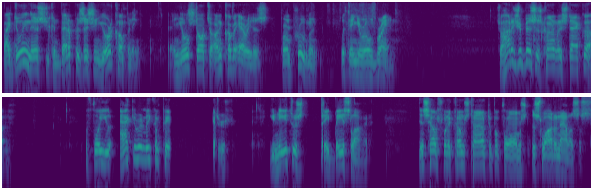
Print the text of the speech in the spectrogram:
By doing this, you can better position your company and you'll start to uncover areas for improvement within your own brand. So, how does your business currently stack up? Before you accurately compare, you need to establish a baseline. This helps when it comes time to perform the SWOT analysis.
